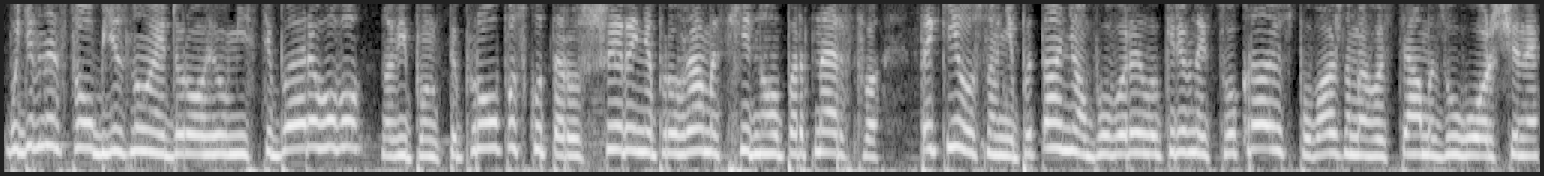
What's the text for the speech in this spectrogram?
Будівництво об'їзної дороги у місті Берегово, нові пункти пропуску та розширення програми східного партнерства. Такі основні питання обговорило керівництво краю з поважними гостями з Угорщини.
